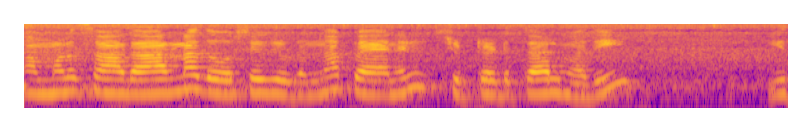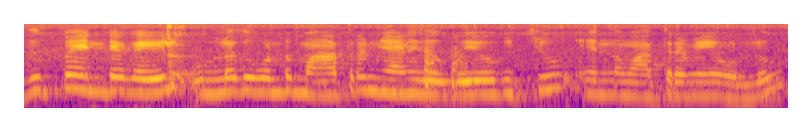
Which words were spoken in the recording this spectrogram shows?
നമ്മൾ സാധാരണ ദോശ ചുടുന്ന പാനിൽ ചുട്ടെടുത്താൽ മതി. ഇതിപ്പോൾ എന്റെ കയ്യിൽ ഉള്ളത് കൊണ്ട് മാത്രം ഞാനിത് ഉപയോഗിച്ചു എന്ന് മാത്രമേ ഉള്ളൂ.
